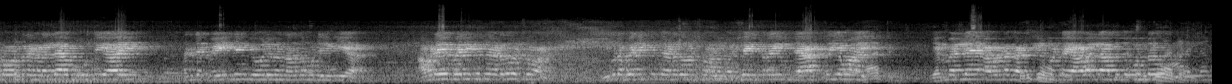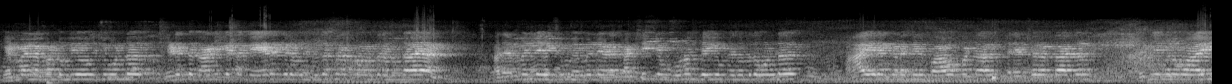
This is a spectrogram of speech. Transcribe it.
പ്രവർത്തനങ്ങളെല്ലാം പൂർത്തിയായി. അതിന്റെ പെയിന്റിംഗ് ജോലികൾ നടന്നുകൊണ്ടിരിക്കുകയാണ്. അവിടെയും ഭരിക്കുന്ന ഇടതുപക്ഷമാണ്. ഇവിടെ ഭരിക്കുന്ന ഇടതുപക്ഷമാണ്. പക്ഷേ ഇത്രയും രാഷ്ട്രീയമായി എം എൽ എ അവരുടെ കക്ഷിയിൽപ്പെട്ട ആളല്ലാത്തത് കൊണ്ട് എം എൽ എ ഫണ്ട് ഉപയോഗിച്ചുകൊണ്ട് എടുത്ത് കാണിക്കത്തക്ക ഏതെങ്കിലും ഒരു വികസന പ്രവർത്തനം ഉണ്ടായാൽ അത് എം എൽ എക്കും എം എൽ എയുടെ കക്ഷിക്കും ഗുണം ചെയ്യും എന്നുള്ളത് കൊണ്ട് ആയിരക്കണക്കിന് പാവപ്പെട്ട രക്ഷകർത്താക്കൾ കുഞ്ഞുങ്ങളുമായി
